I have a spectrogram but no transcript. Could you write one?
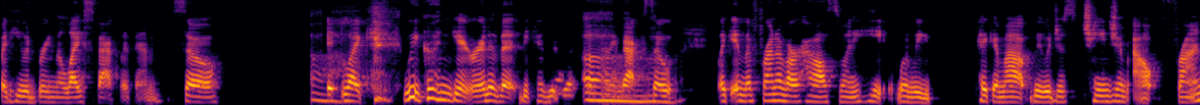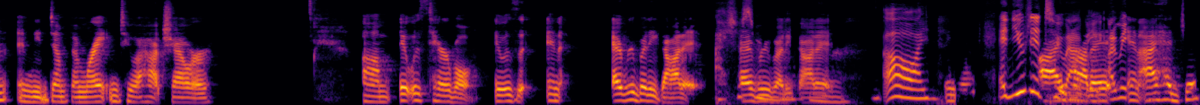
but he would bring the lice back with him. So it, ah. like we couldn't get rid of it because it just kept coming back. So ah. like in the front of our house when he when we pick him up, we would just change him out front and we'd dump him right into a hot shower. Um, it was terrible. It was and everybody got it. everybody remember. got it. Oh, I and you did too, I Abby. It, I mean, and I had just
